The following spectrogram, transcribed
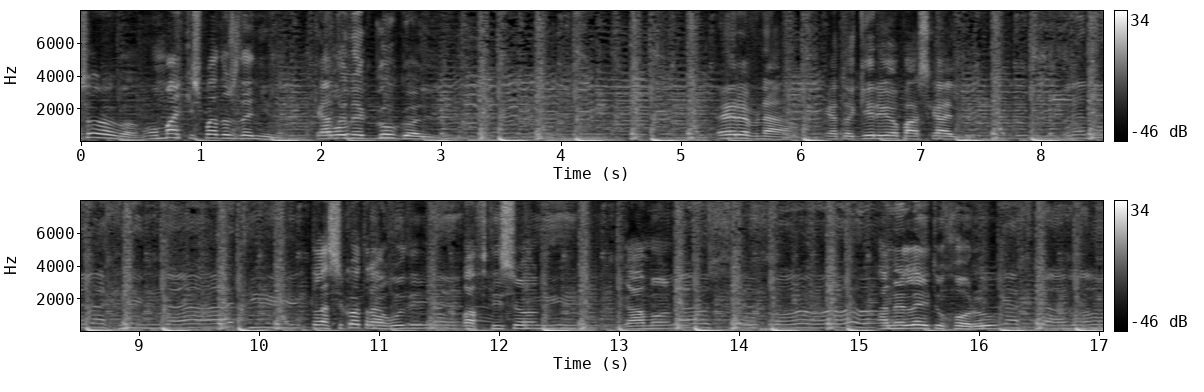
Ξέρω εγώ. Ο Μάκης πάντως δεν είναι. Εγώ- Κάτω Google. Έρευνα για τον κύριο Πασχάλη. Βρε με λαχρινάκι, Κλασικό τραγούδι βαφτίσεων, γάμων, να σε δω, ανελέη του χορού. να χταρώ.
